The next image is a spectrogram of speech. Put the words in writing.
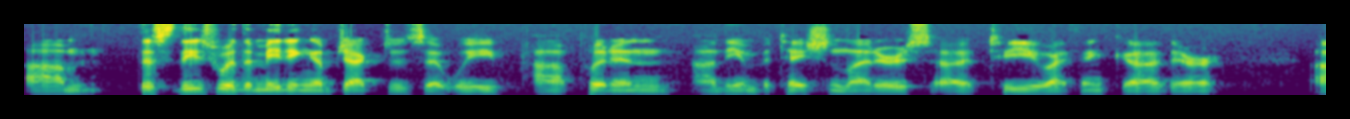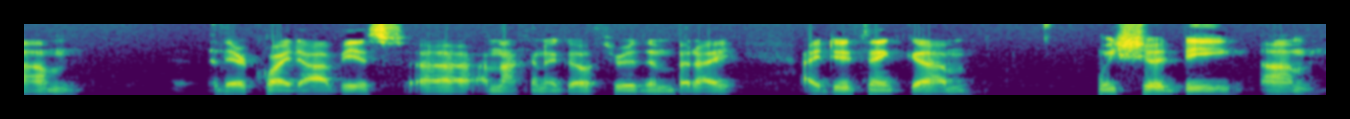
Um, this, these were the meeting objectives that we uh, put in uh, the invitation letters uh, to you. I think uh, they're, um, they're quite obvious. I'm not going to go through them, but I, I do think um, we should be um,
